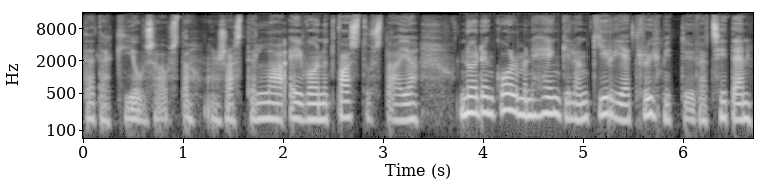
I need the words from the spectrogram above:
Tätä kiusausta Chastella ei voinut vastustaa ja noiden kolmen henkilön kirjeet ryhmittyivät siten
